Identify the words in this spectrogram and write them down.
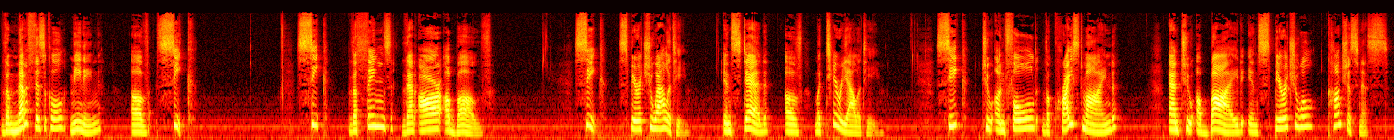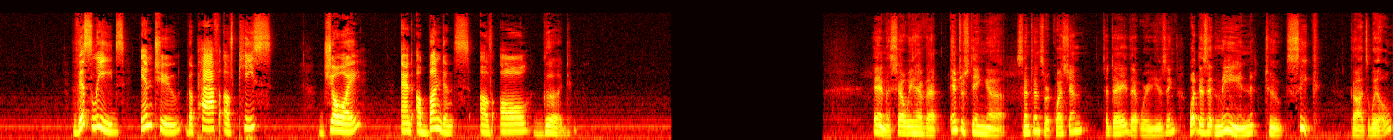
The metaphysical meaning of seek. Seek the things that are above. Seek spirituality instead of materiality. Seek to unfold the Christ mind and to abide in spiritual consciousness. This leads into the path of peace, joy, and abundance of all good. And Michelle, we have that interesting uh, sentence or question today that we're using. What does it mean to seek God's will?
